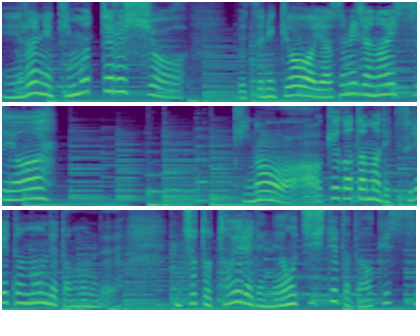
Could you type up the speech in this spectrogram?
いるに決まってるっしょ。別に今日は休みじゃないっすよ昨日は明け方まで連れて飲んでたもんでちょっとトイレで寝落ちしてただけっす。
